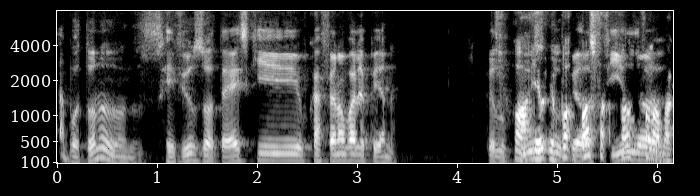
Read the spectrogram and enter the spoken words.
Ah, botou nos reviews dos hotéis que o café não vale a pena. Pelo custo, Ó, eu, eu, pela posso, fila. Posso falar, uma,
